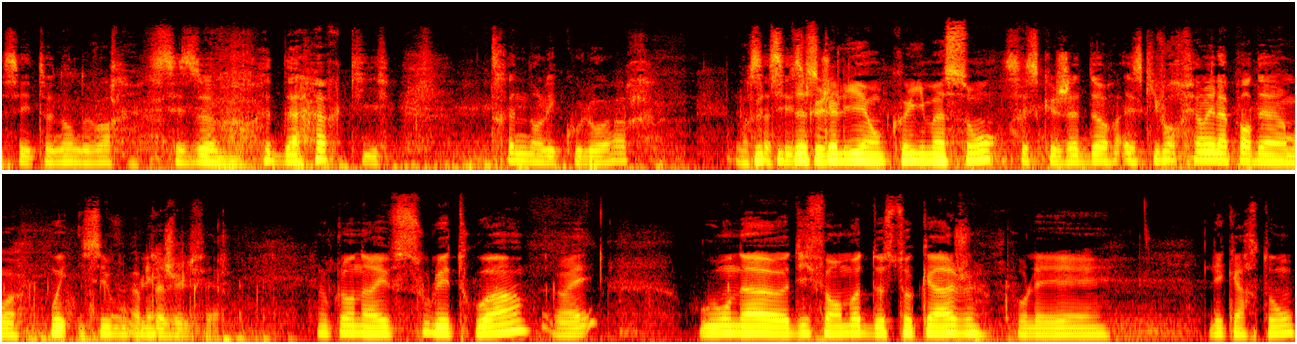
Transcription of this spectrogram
C'est assez étonnant de voir ces œuvres d'art qui traînent dans les couloirs. Alors ça, Petit c'est ce, que j'- escalier en colimaçon. c'est ce que j'adore. Est-ce qu'il faut refermer la porte derrière moi? Oui, s'il vous Hop plaît. là, je vais le faire. Donc là on arrive sous les toits. Où on a euh, différents modes de stockage pour les, les cartons,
